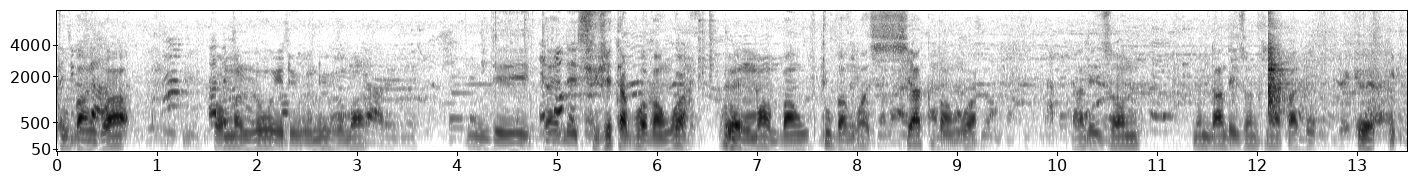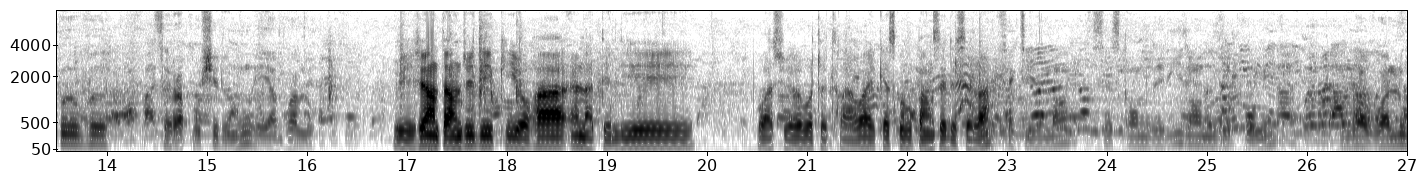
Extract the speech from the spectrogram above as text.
Tout Bangwa, comme l'eau est devenue vraiment des, sujets tabous à Bangwa. Au moment, Bang- tout Bangwa, chaque Bangwa, dans des zones, même dans des zones qui n'ont pas d'eau, Oui. ils peuvent se rapprocher de nous et avoir l'eau. Oui, j'ai entendu dire qu'il y aura un atelier pour assurer votre travail. Qu'est-ce que vous pensez de cela? Effectivement, c'est ce qu'on nous a dit, on nous a promis, on doit avoir l'eau.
